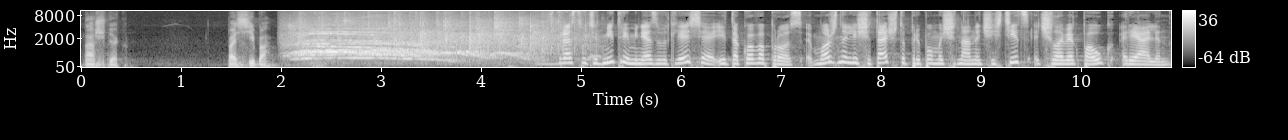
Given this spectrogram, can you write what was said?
наш век? Спасибо. Здравствуйте, Дмитрий, меня зовут Леся, и такой вопрос. Можно ли считать, что при помощи наночастиц Человек-паук реален?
